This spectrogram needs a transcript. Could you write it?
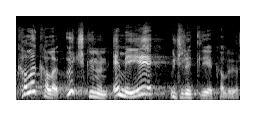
kala kala 3 günün emeği ücretliye kalıyor.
